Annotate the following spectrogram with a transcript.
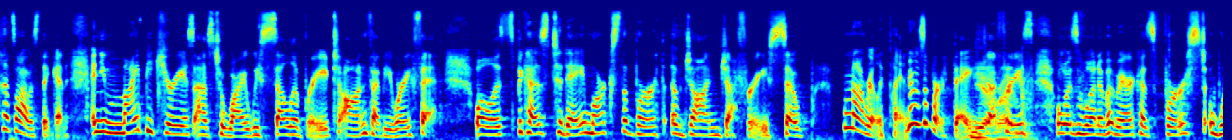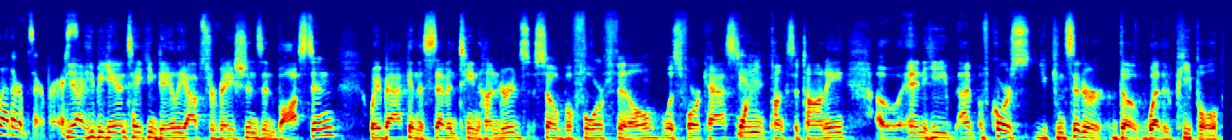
that's what I was thinking. And you might be curious as to why we celebrate on February 5th. Well, it's because today marks the birth of John Jeffries. So. Not really planned. It was a birthday. Yeah, right. Jeffries was one of America's first weather observers. Yeah, he began taking daily observations in Boston way back in the 1700s, so before Phil was forecasting Yeah. Punxsutawney. Oh, and he, um, of course, you consider the weather people.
